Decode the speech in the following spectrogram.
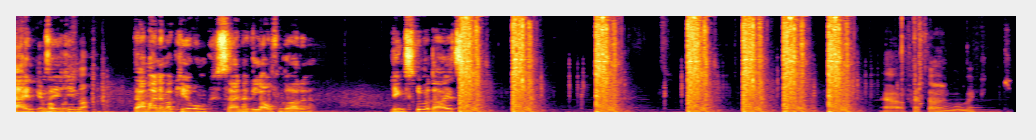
Da Geh hinten sehe ich ihn. nach. Da meine Markierung. Ist einer gelaufen gerade. Links rüber, da jetzt. Ja, fährt da irgendwo weg. Und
